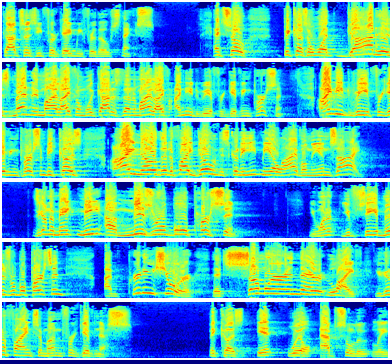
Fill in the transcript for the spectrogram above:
God says He forgave me for those things. And so because of what God has meant in my life and what God has done in my life, I need to be a forgiving person. I need to be a forgiving person because I know that if I don't, it's going to eat me alive on the inside. It's going to make me a miserable person. You want to, you see a miserable person? I'm pretty sure that somewhere in their life, you're going to find some unforgiveness because it will absolutely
